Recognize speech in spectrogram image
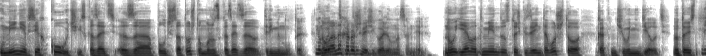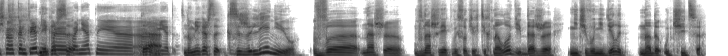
умение всех коучей сказать за полчаса то, что можно сказать за три минуты. Ну Ну, вот она это- хорошие вещи говорила, на самом деле. Ну, я вот имею в виду с точки зрения того, что как ничего не делать. Ну, то есть, Весьма конкретный кажется, понятный э, да. метод. но мне кажется, к сожалению, в, наше, в наш век высоких технологий даже ничего не делать надо учиться.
